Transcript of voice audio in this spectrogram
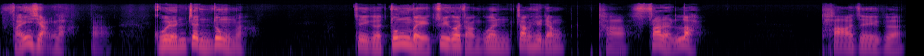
反响了啊，国人震动啊。这个东北最高长官张学良他杀人了，他这个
